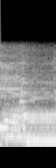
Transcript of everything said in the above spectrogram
Yeah.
